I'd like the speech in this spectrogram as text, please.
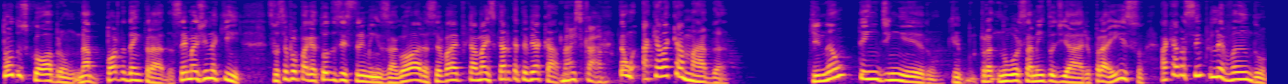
todos cobram na porta da entrada. Você imagina que se você for pagar todos os streamings agora, você vai ficar mais caro que a TV a cabo. Mais caro. Então, aquela camada que não tem dinheiro que, pra- no orçamento diário para isso, acaba sempre levando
